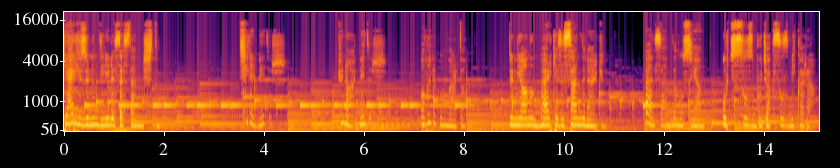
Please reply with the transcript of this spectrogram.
yeryüzünün diliyle seslenmiştim. Çile nedir? Günah nedir? Bana ne bunlardan? Dünyanın merkezi sendin her gün. Ben senden uzayan, uçsuz bucaksız bir kara.''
